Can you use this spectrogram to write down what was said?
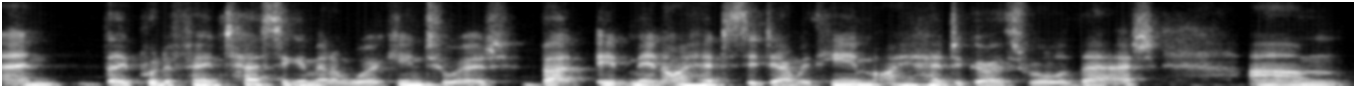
and they put a fantastic amount of work into it. But it meant I had to sit down with him. I had to go through all of that. Um,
